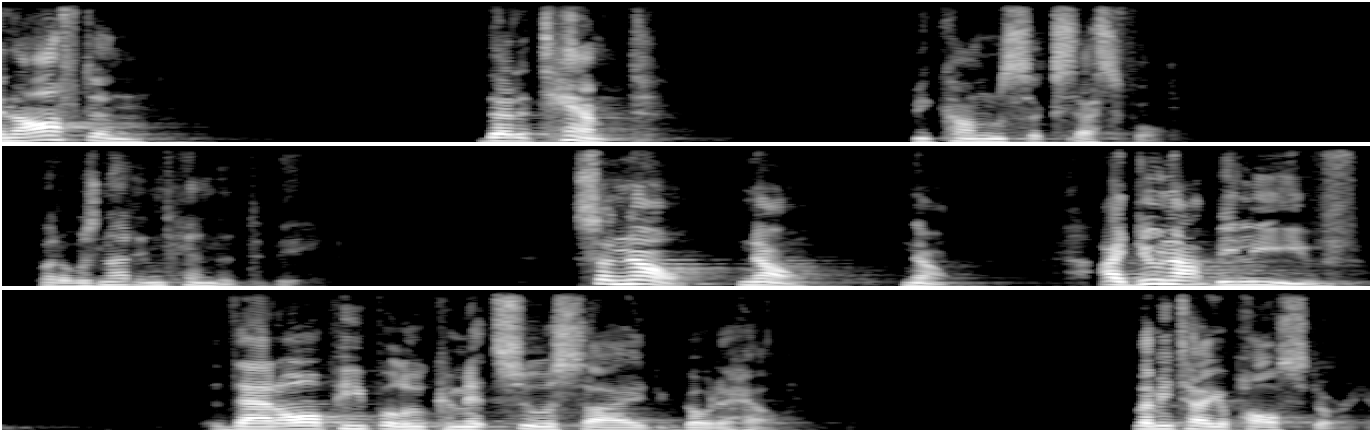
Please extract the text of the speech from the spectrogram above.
And often, that attempt becomes successful, but it was not intended to be. So, no, no, no. I do not believe that all people who commit suicide go to hell. Let me tell you Paul's story.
